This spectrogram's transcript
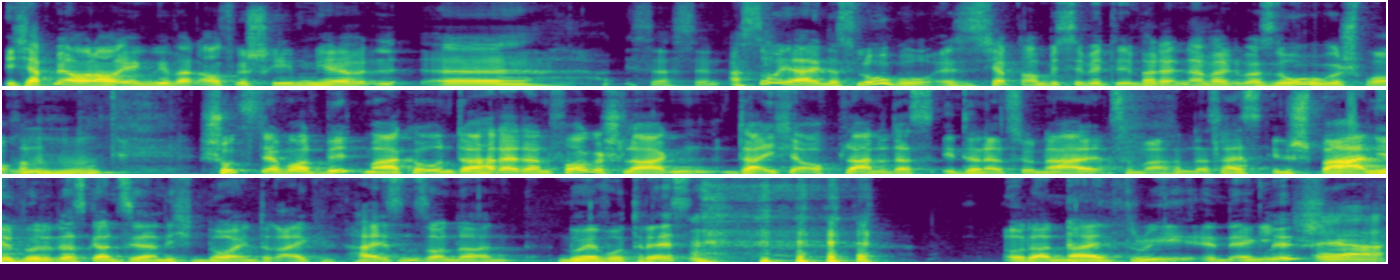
ich habe mir auch noch irgendwie was aufgeschrieben hier. Äh, was ist das denn? Ach so, ja, das Logo. Ich habe noch ein bisschen mit dem Patentanwalt über das Logo gesprochen. Schutz der Wortbildmarke. Und da hat er dann vorgeschlagen, da ich ja auch plane, das international zu machen. Das heißt, in Spanien würde das Ganze ja nicht 9.3 heißen, sondern Nuevo Tres. Oder 9.3 in Englisch. Ja.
